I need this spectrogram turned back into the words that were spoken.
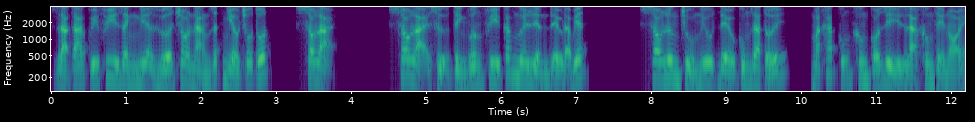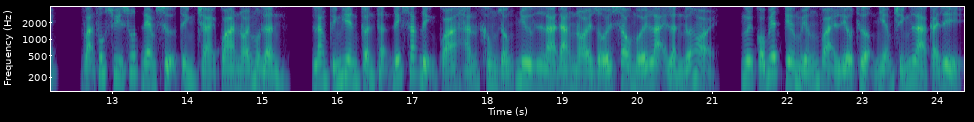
giả ta quý phi danh nghĩa hứa cho nàng rất nhiều chỗ tốt, sau lại. Sau lại sự tình vương phi các ngươi liền đều đã biết. Sau lưng chủ mưu đều cung ra tới, mặt khác cũng không có gì là không thể nói, vạn phúc suy sút đem sự tình trải qua nói một lần. Lăng Kính Hiên cẩn thận đích xác định quá hắn không giống như là đang nói dối sau mới lại lần nữa hỏi, ngươi có biết kia miếng vải liêu thượng nhiễm chính là cái gì?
